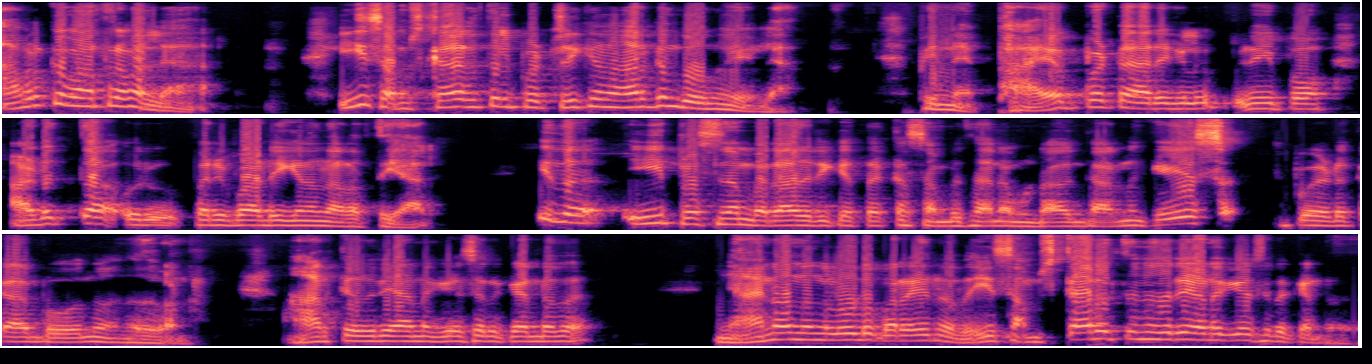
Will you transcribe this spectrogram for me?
അവർക്ക് മാത്രമല്ല ഈ സംസ്കാരത്തിൽ പെട്ടിരിക്കുന്ന ആർക്കും തോന്നുകയില്ല. പിന്നെ ഭയപ്പെട്ട ആരെങ്കിലും ഇനിയിപ്പോൾ അടുത്ത ഒരു പരിപാടി ഇങ്ങനെ നടത്തിയാൽ ഇത് ഈ പ്രശ്നം വരാതിരിക്കത്തക്ക സംവിധാനം ഉണ്ടാകും. കാരണം കേസ് ഇപ്പോൾ എടുക്കാൻ പോകുന്നു എന്നതുകൊണ്ട്. ആർക്കെതിരെയാണ് കേസ് എടുക്കേണ്ടത്? ഞാനോ നിങ്ങളോട് പറയുന്നത് ഈ സംസ്കാരത്തിനെതിരെയാണ് കേസ് എടുക്കേണ്ടത്.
